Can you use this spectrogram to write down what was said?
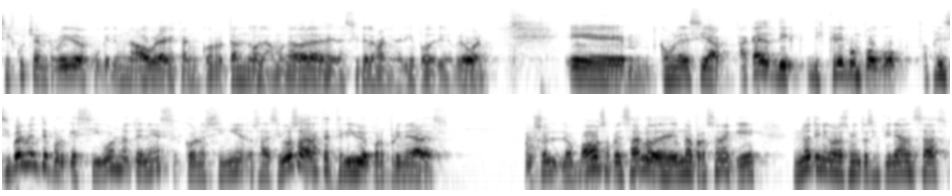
si escuchan ruido es porque tengo una obra que están cortando la moladora desde las 7 de la mañana, me tienen podrido, pero bueno. Eh, como le decía, acá discrepo un poco, principalmente porque si vos no tenés conocimiento, o sea, si vos agarraste este libro por primera vez, yo lo, vamos a pensarlo desde una persona que no tiene conocimientos en finanzas,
